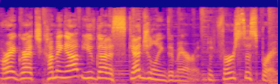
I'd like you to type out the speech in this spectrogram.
All right, Gretch, coming up, you've got a scheduling demerit, but first, this break.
